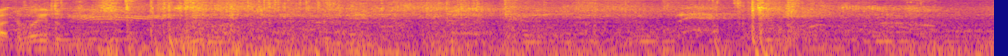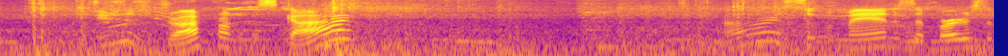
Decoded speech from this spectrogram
Might want to move out the way, Luis. Did you just drop from the sky? Alright, Superman, it's a bird, it's a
